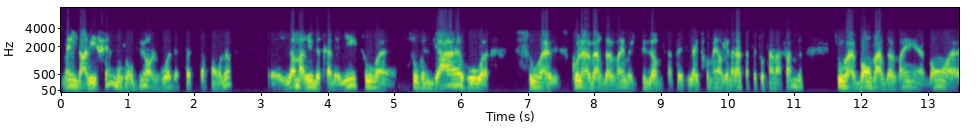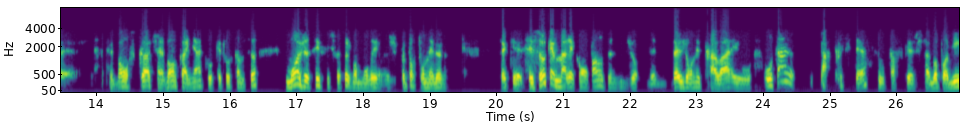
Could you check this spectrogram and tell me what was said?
même dans les films, aujourd'hui, on le voit de cette façon-là. Euh, l'homme arrive de travailler, s'ouvre, une bière ou euh, s'ouvre coule un verre de vin, mais je dis l'homme, ça peut être l'être humain en général, ça peut être autant la femme, s'ouvre un bon verre de vin, un bon, euh, un bon scotch, un bon cognac ou quelque chose comme ça. Moi, je sais que si je fais ça, je vais mourir. Je peux pas retourner là. Que c'est sûr que ma récompense d'une belle journée de travail, ou autant par tristesse ou parce que ça va pas bien,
